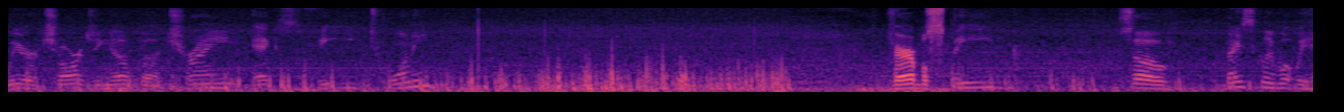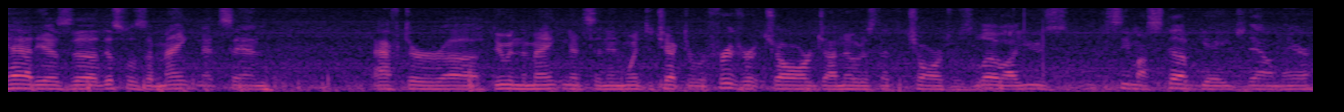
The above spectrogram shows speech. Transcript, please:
We are charging up a Trane XV20 variable speed. So basically what we had is uh, this was a maintenance and after uh, doing the maintenance and then went to check the refrigerant charge, I noticed that the charge was low. I use, you can see my stub gauge down there.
